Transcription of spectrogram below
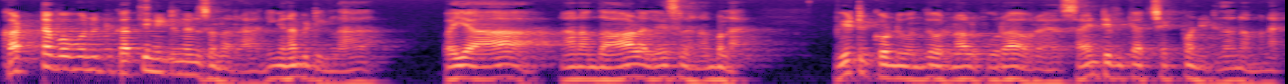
கட்ட பொம்மனுக்கு கத்தி நீட்டுனேன்னு சொன்னாரா? நீங்கள் நம்பிட்டீங்களா? வையா நான் அந்த ஆளை லேசில் நம்பலை. வீட்டுக்கு கொண்டு வந்து ஒரு நாள் பூரா அவரை சயின்டிஃபிக்காக செக் பண்ணிட்டு தான் நம்பினேன்.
